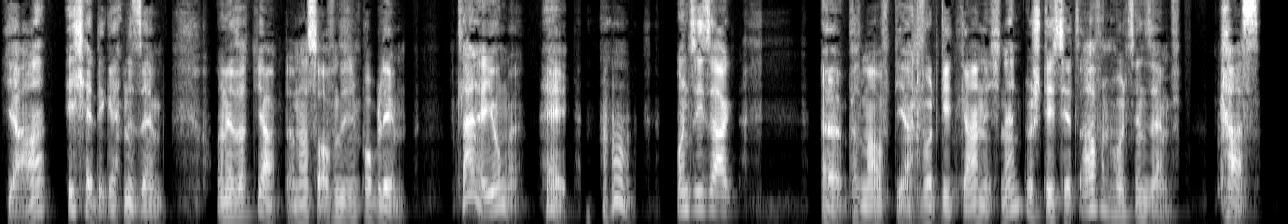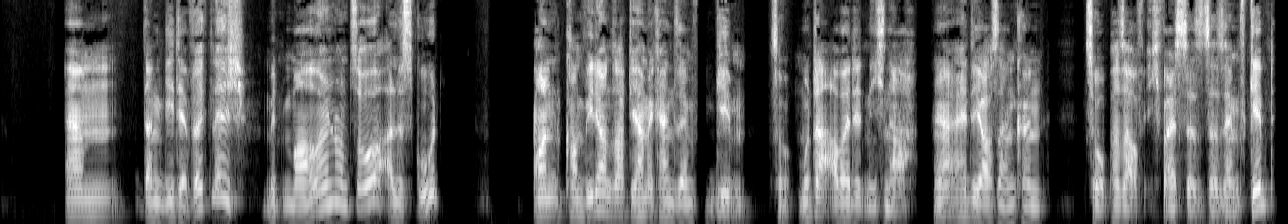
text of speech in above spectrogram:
ja, ich hätte gerne Senf. Und er sagt, ja, dann hast du offensichtlich ein Problem. Kleiner Junge, hey. Und sie sagt, äh, pass mal auf, die Antwort geht gar nicht, ne? Du stehst jetzt auf und holst den Senf. Krass. Ähm, dann geht er wirklich mit Maulen und so, alles gut. Und kommt wieder und sagt, die haben mir keinen Senf gegeben. So, Mutter arbeitet nicht nach. Ja, hätte ja auch sagen können, so, pass auf, ich weiß, dass es da Senf gibt.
